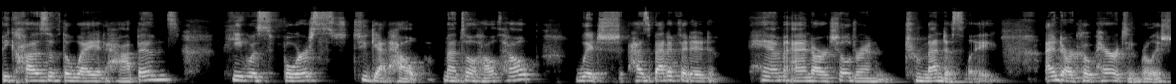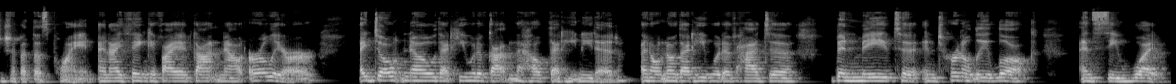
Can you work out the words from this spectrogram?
because of the way it happened, he was forced to get help, mental health help, which has benefited him and our children tremendously and our co-parenting relationship at this point. And i think if i had gotten out earlier i don't know that he would have gotten the help that he needed. I don't know that he would have had to been made to internally look and see what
